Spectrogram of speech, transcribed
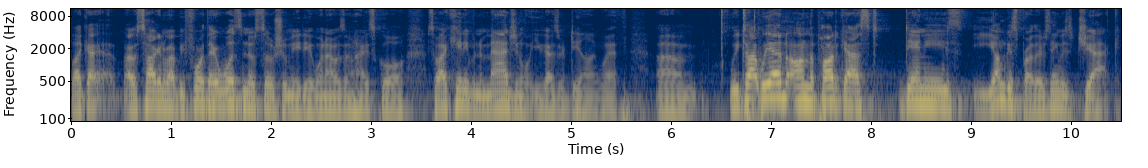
like I, I was talking about before, there was no social media when I was in high school, so I can't even imagine what you guys are dealing with. Um, we talked. We had on the podcast Danny's youngest brother. His name is Jack,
